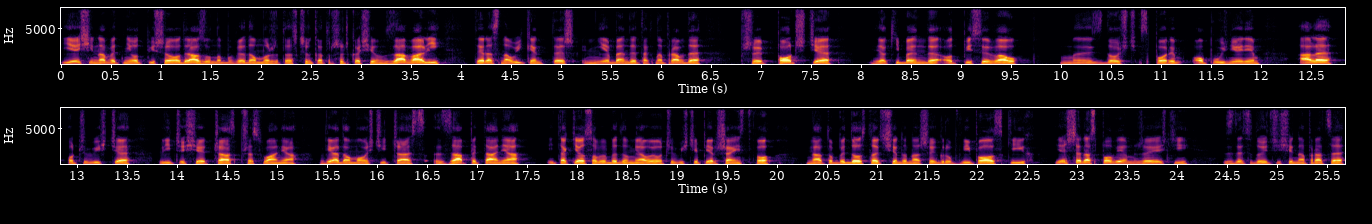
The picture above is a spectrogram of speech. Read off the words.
Jeśli nawet nie odpiszę od razu, no bo wiadomo, że ta skrzynka troszeczkę się zawali. Teraz na weekend też nie będę tak naprawdę przy poczcie, jaki będę odpisywał mm, z dość sporym opóźnieniem, ale oczywiście liczy się czas przesłania wiadomości, czas zapytania i takie osoby będą miały oczywiście pierwszeństwo na to, by dostać się do naszych grup VIP-owskich. Jeszcze raz powiem, że jeśli zdecydujecie się na pracę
